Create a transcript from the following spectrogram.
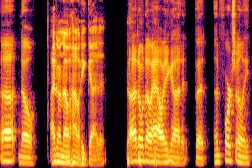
Uh, no, I don't know how he got it. I don't know how he got it, but unfortunately,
